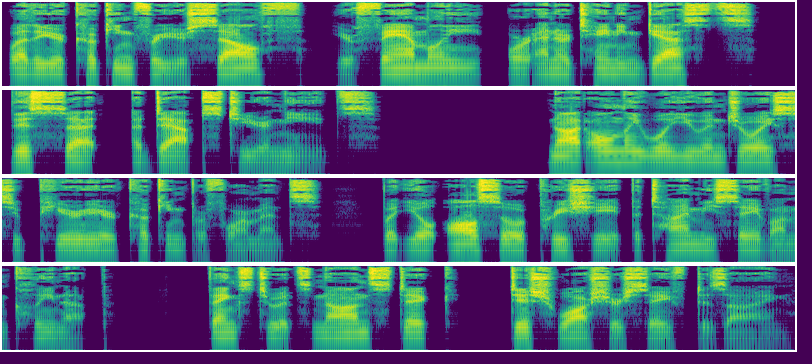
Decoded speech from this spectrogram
Whether you're cooking for yourself, your family, or entertaining guests, this set adapts to your needs. Not only will you enjoy superior cooking performance, but you'll also appreciate the time you save on cleanup, thanks to its non-stick, dishwasher-safe design.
